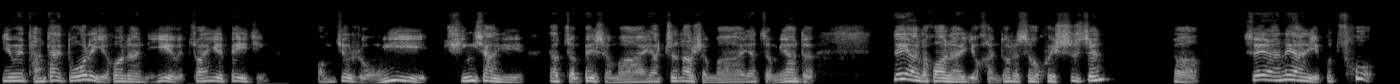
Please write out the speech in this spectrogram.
因为谈太多了以后呢，你有专业背景，我们就容易倾向于要准备什么，要知道什么，要怎么样的。那样的话呢，有很多的时候会失真，啊，虽然那样也不错，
